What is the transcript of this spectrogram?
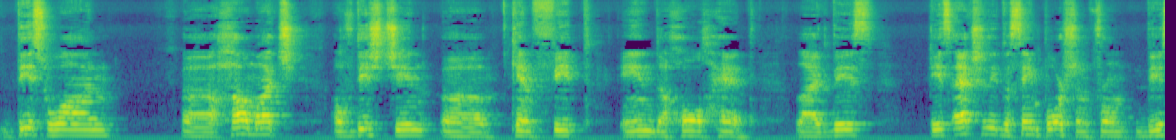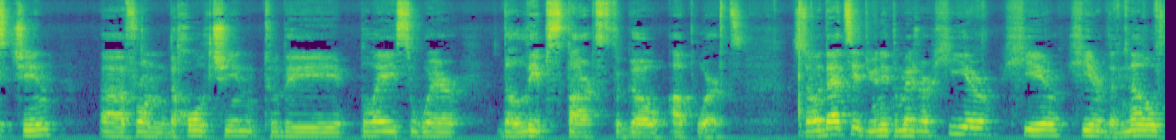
this one uh, how much of this chin uh, can fit in the whole head. Like this it's actually the same portion from this chin uh, from the whole chin to the place where the lip starts to go upwards. So that's it. You need to measure here here here the nose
